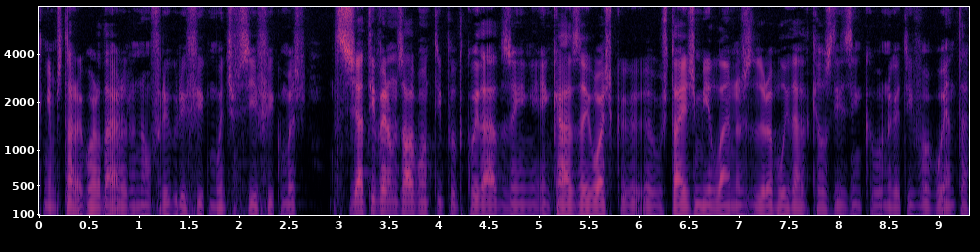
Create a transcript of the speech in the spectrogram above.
tínhamos de estar a guardar num frigorífico muito específico. Mas se já tivermos algum tipo de cuidados em, em casa, eu acho que eh, os tais mil anos de durabilidade que eles dizem que o negativo aguenta,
